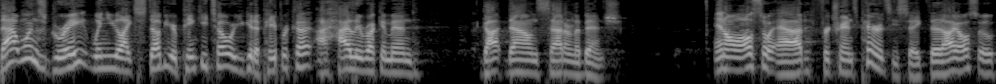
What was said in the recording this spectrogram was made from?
that one's great when you like stub your pinky toe or you get a paper cut. I highly recommend got down, sat on a bench. And I'll also add, for transparency's sake, that I also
